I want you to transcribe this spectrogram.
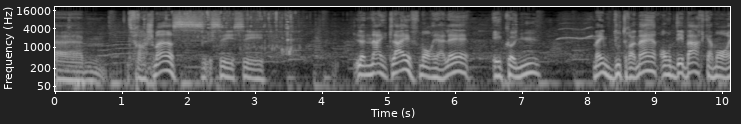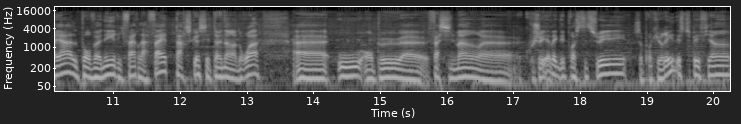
euh, franchement, c'est... Le nightlife montréalais est connu même d'outre-mer, on débarque à Montréal pour venir y faire la fête parce que c'est un endroit euh, où on peut euh, facilement euh, coucher avec des prostituées, se procurer des stupéfiants,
